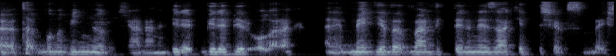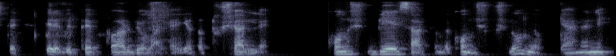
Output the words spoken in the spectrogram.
e, tabii bunu bilmiyoruz yani hani bire, birebir olarak hani medyada verdikleri nezaket dışarısında işte birebir Pep Guardiola ya da Tuchel'le konuş Bielsa hakkında konuşmuşluğum yok. Yani hani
